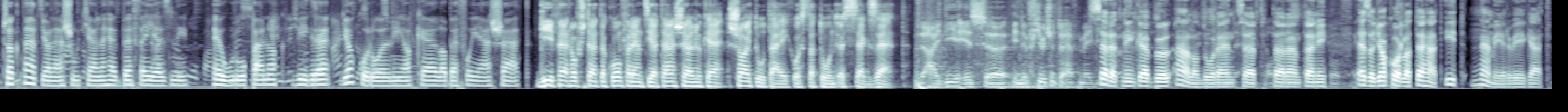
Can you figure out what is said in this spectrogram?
csak tárgyalás útján lehet befejezni. Európának végre gyakorolnia kell a befolyását. G. Verhofstadt a konferencia társelnöke sajtótájékoztatón összegzett. Uh, Szeretnénk ebből állandó rendszert teremteni. Ez a gyakorlat tehát itt nem ér véget.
